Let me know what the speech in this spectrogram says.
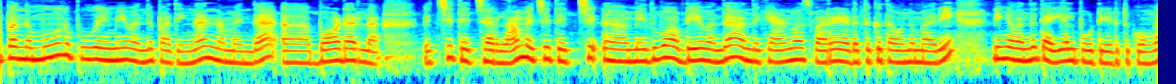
இப்போ அந்த மூணு பூவையுமே வந்து பார்த்திங்கன்னா நம்ம இந்த பார்டரில் வச்சு தைச்சிடலாம் வச்சு தைச்சி மெதுவாக அப்படியே வந்து அந்த கேன்வாஸ் வர இடத்துக்கு தகுந்த மாதிரி நீங்கள் வந்து தையல் போட்டு எடுத்துக்கோங்க.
